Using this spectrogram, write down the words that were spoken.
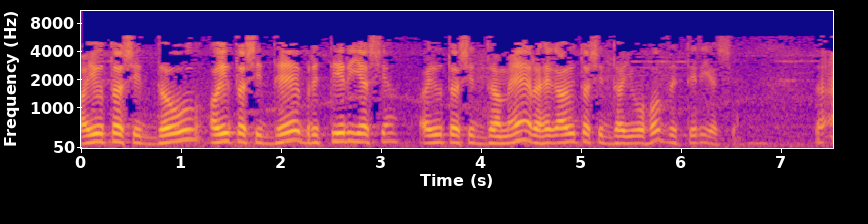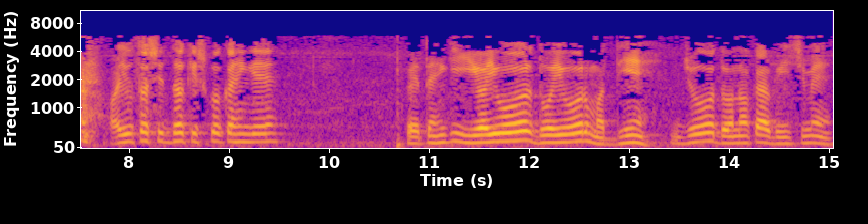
अयुत सिद्ध, अयुत सिद्धे वृत्तिर अयुत सिद्ध में रहेगा, अयुत सिद्ध यो हो वृत्तिर अयुत सिद्ध किसको कहेंगे? कहते हैं कि योर द्वयोर मध्य, जो दोनों का बीच में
